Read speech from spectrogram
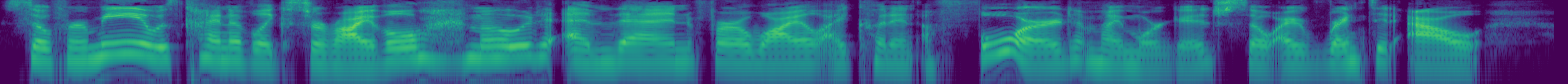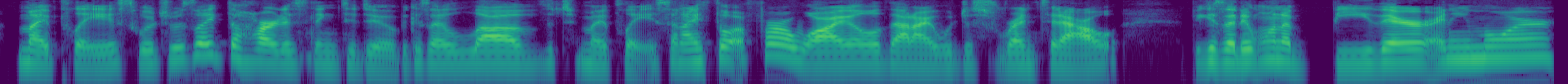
So for me, it was kind of like survival mode. And then for a while, I couldn't afford my mortgage. So I rented out my place, which was like the hardest thing to do because I loved my place. And I thought for a while that I would just rent it out because I didn't want to be there anymore.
